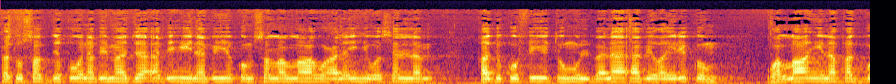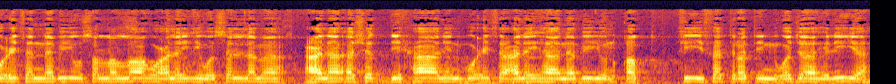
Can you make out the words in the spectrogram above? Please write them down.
فتصدقون بما جاء به نبيكم صلى الله عليه وسلم قد كفيتم البلاء بغيركم والله لقد بعث النبي صلى الله عليه وسلم على أشد حال بعث عليها نبي قط في فترة وجاهلية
